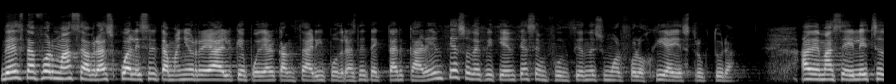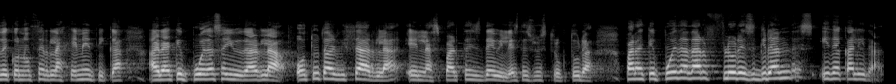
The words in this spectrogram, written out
De esta forma sabrás cuál es el tamaño real que puede alcanzar y podrás detectar carencias o deficiencias en función de su morfología y estructura. Además, el hecho de conocer la genética hará que puedas ayudarla o tutorizarla en las partes débiles de su estructura para que pueda dar flores grandes y de calidad.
